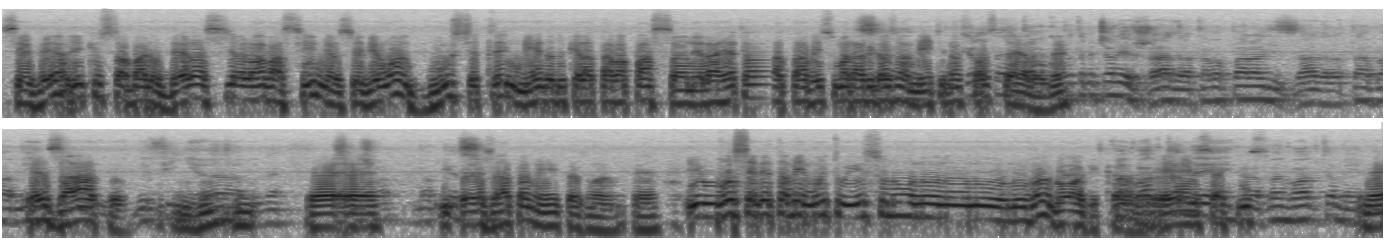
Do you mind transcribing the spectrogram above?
Você vê ali que o trabalho dela se olhava assim, meu, você vê uma angústia tremenda do que ela estava passando. Ela retratava isso maravilhosamente nas suas telas, né? Ela estava completamente aleijada, ela estava paralisada, ela estava meio Exato. definhando, uhum. né? É, é. Exatamente, Osman. É. E você vê também muito isso no, no, no, no Van Gogh, cara. Van Gogh é, também, aqui, Van Gogh também. Né?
